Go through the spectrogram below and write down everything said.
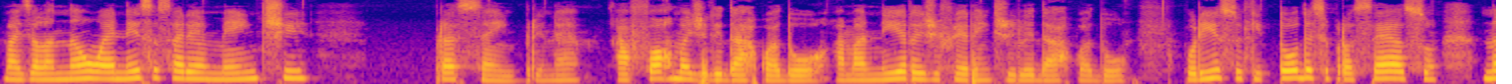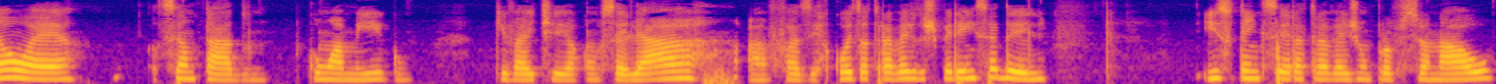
mas ela não é necessariamente para sempre, né? A forma de lidar com a dor, há maneiras diferentes de lidar com a dor. Por isso que todo esse processo não é sentado com um amigo que vai te aconselhar a fazer coisas através da experiência dele. Isso tem que ser através de um profissional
